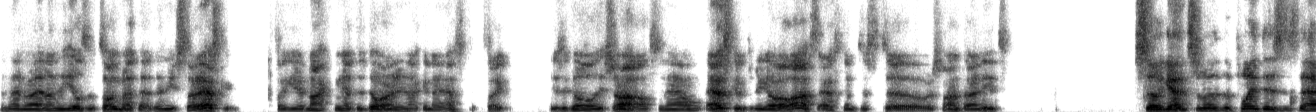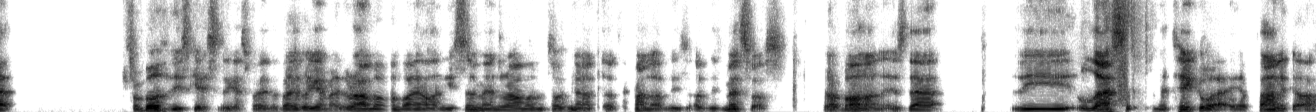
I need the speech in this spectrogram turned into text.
And then right on the heels of talking about that, then you start asking. It's like you're knocking at the door and you're not going to ask. It's like he's a goal Israel, so now ask him to be goal us. Ask him just to respond to our needs. So again, so the point is is that for both of these cases, I guess, by the by again by the Rambam and by Al Nisim and the Rambam talking about the takana of these of these mitzvahs, the Rabbanan is that the lesson, the takeaway of Hanukkah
